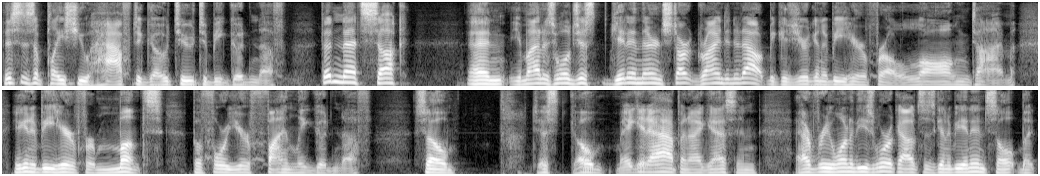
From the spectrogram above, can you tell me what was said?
This is a place you have to go to to be good enough. Doesn't that suck? And you might as well just get in there and start grinding it out because you're going to be here for a long time. You're going to be here for months before you're finally good enough. So just go make it happen, I guess. And every one of these workouts is going to be an insult, but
